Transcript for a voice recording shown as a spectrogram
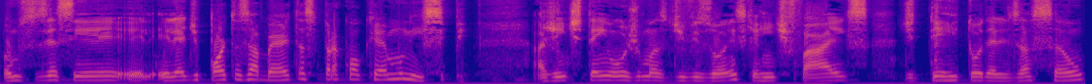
vamos dizer assim, ele, ele é de portas abertas para qualquer munícipe. A gente tem hoje umas divisões que a gente faz de territorialização,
